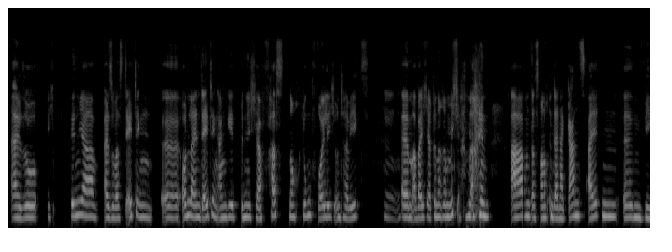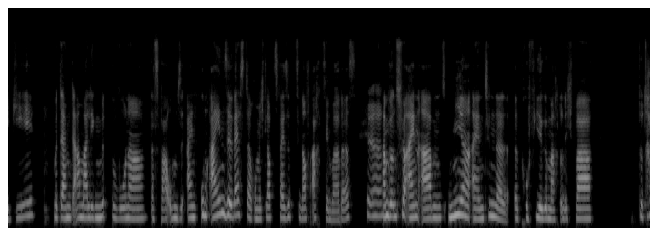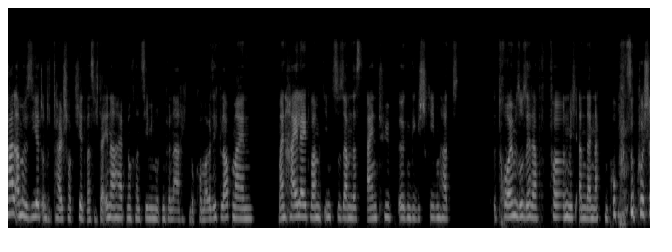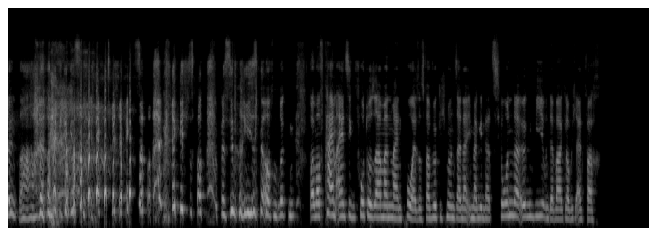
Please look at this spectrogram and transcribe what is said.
Also, ich bin ja, also was Dating, äh, Online-Dating angeht, bin ich ja fast noch jungfräulich unterwegs. Hm. Ähm, aber ich erinnere mich an einen Abend, das war noch in deiner ganz alten ähm, WG mit deinem damaligen Mitbewohner. Das war um, ein, um ein Silvester rum, ich glaube 2017 auf 18 war das, Ja. haben wir uns für einen Abend mir ein Tinder-Profil gemacht und ich war total amüsiert und total schockiert, was ich da innerhalb nur von zehn Minuten für Nachrichten bekomme. Also ich glaube, mein, mein Highlight war mit ihm zusammen, dass ein Typ irgendwie geschrieben hat, träume so sehr davon, mich an deinen nackten Popo zu kuscheln. Ah, so, krieg ich so ein bisschen Riesel auf dem Rücken. Vor allem auf keinem einzigen Foto sah man meinen Po. Also es war wirklich nur in seiner Imagination da irgendwie und der war, glaube ich, einfach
